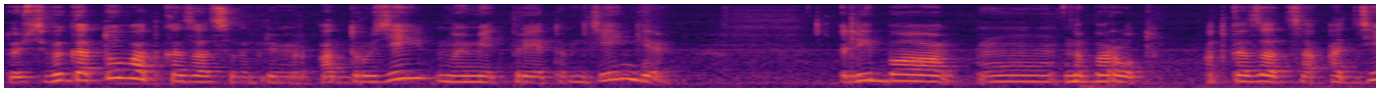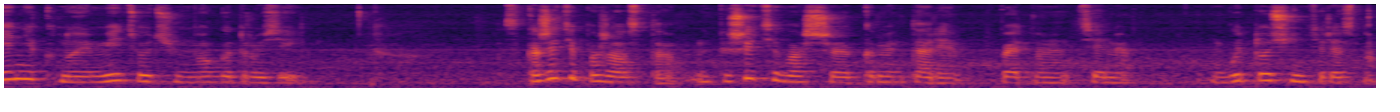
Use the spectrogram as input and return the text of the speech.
То есть вы готовы отказаться, например, от друзей, но иметь при этом деньги, либо наоборот, отказаться от денег, но иметь очень много друзей. Скажите, пожалуйста, напишите ваши комментарии по этому теме. Будет очень интересно.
